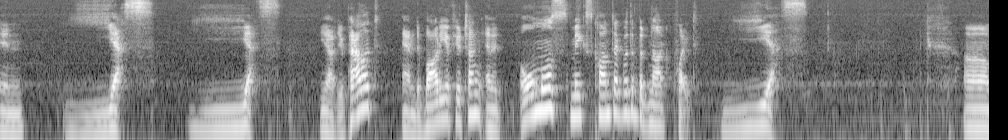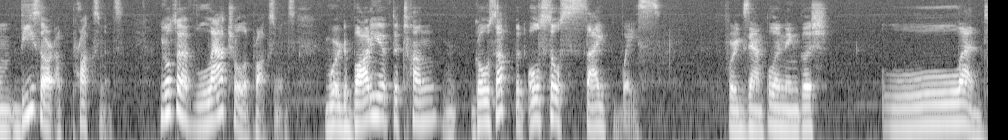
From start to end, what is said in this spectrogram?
in yes. Yes. You have your palate and the body of your tongue, and it almost makes contact with it, but not quite. Yes. Um, these are approximants. You also have lateral approximants, where the body of the tongue goes up, but also sideways. For example, in English, lead,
